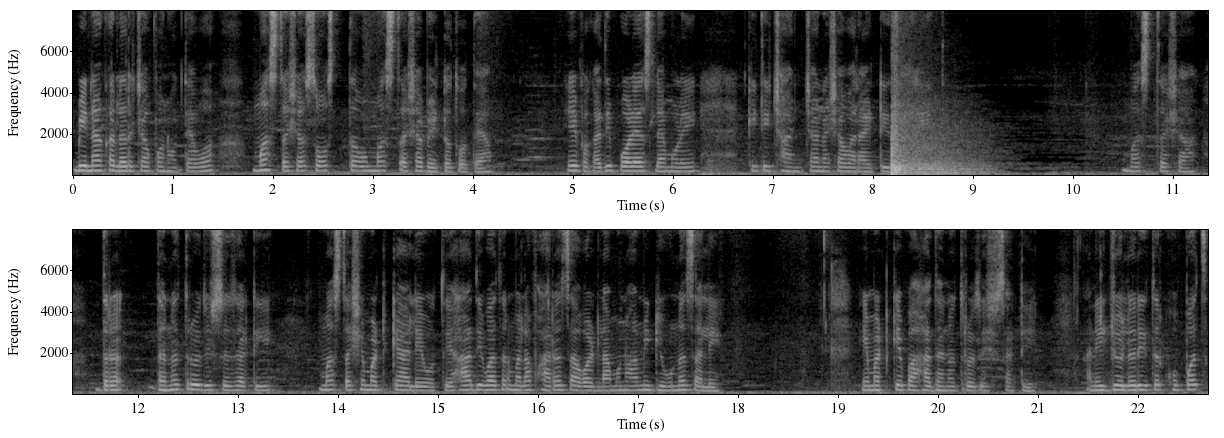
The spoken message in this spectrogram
बिना कलरच्या पण होत्या व मस्त अशा स्वस्त व मस्त अशा भेटत होत्या. हे बघा दीपावळी असल्यामुळे किती छान छान अशा व्हरायटीज आहेत. मस्त अशा द्र धनत्रयोदशीसाठी मस्त असे मटके आले होते. हा दिवा तर मला फारच आवडला म्हणून आम्ही घेऊनच आले. हे मटके पहा धनत्रयोदशीसाठी. आणि ज्वेलरी तर खूपच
